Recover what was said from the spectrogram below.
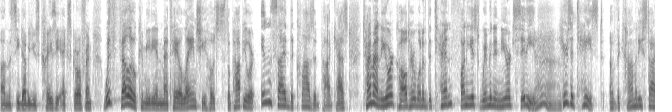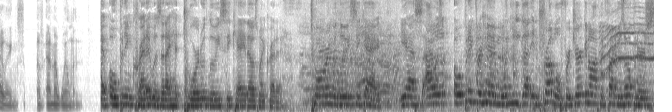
on the CW's Crazy Ex-Girlfriend. With fellow comedian Matteo Lane, she hosts the popular Inside the Closet podcast. Time Out New York called her one of the 10 funniest women in New York City. Here's a taste of the comedy stylings of Emma Willmann. My opening credit was that I had toured with Louis C.K. That was my credit. Touring with Louis C.K. Yes, I was opening for him when he got in trouble for jerking off in front of his openers.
